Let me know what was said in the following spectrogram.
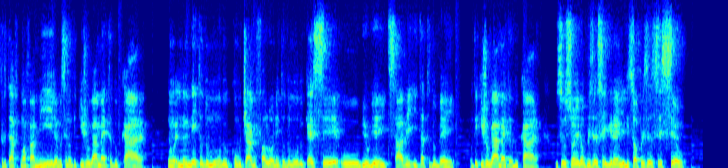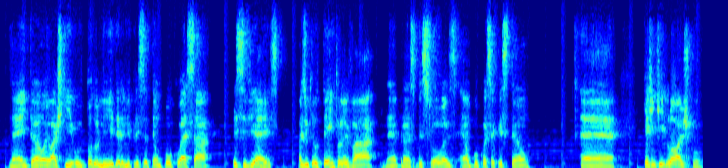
por estar com uma família, você não tem que julgar a meta do cara. Não, nem todo mundo, como o Thiago falou, nem todo mundo quer ser o Bill Gates, sabe? E tá tudo bem. Não tem que julgar a meta do cara. o seu sonho não precisa ser grande, ele só precisa ser seu, né? Então, eu acho que o todo líder ele precisa ter um pouco essa esse viés. Mas o que eu tento levar, né, para as pessoas é um pouco essa questão é, que a gente, lógico,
